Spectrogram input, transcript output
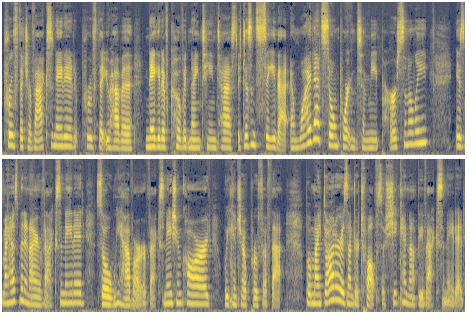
proof that you're vaccinated, proof that you have a negative COVID 19 test. It doesn't say that. And why that's so important to me personally is my husband and I are vaccinated, so we have our vaccination card. We can show proof of that. But my daughter is under 12, so she cannot be vaccinated.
